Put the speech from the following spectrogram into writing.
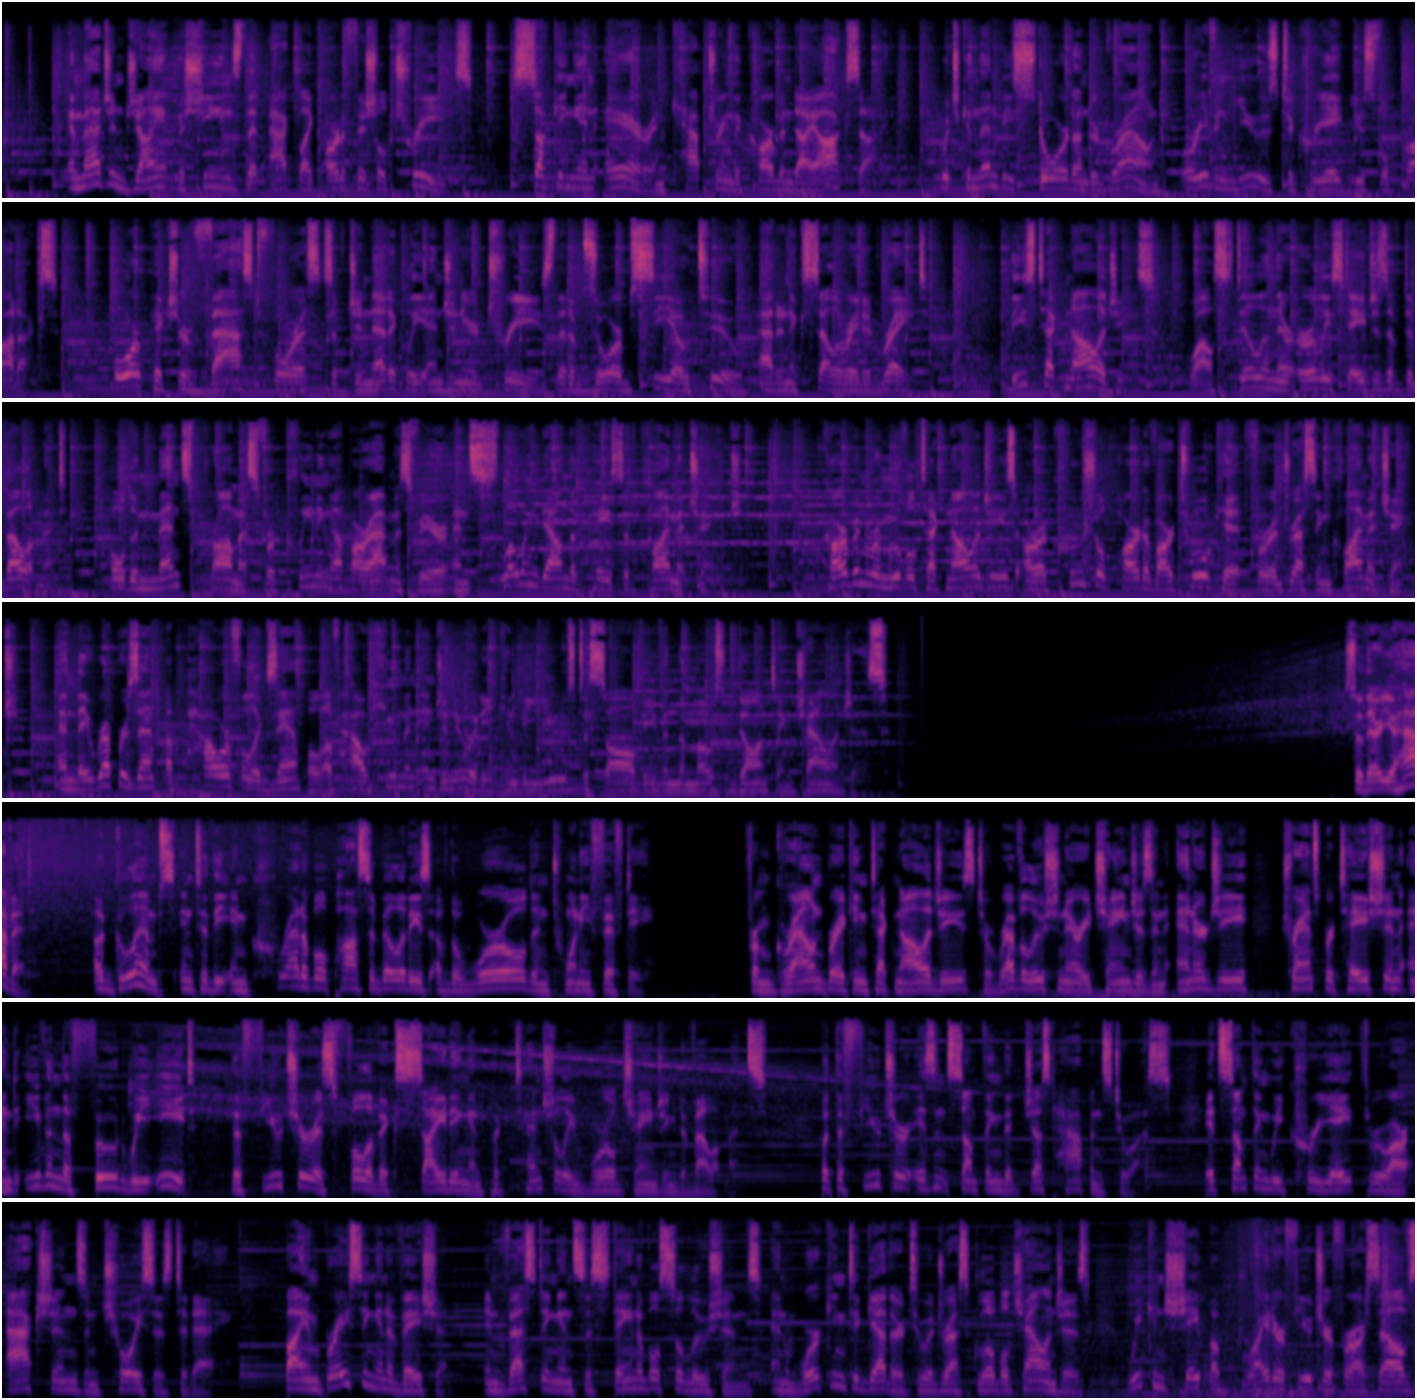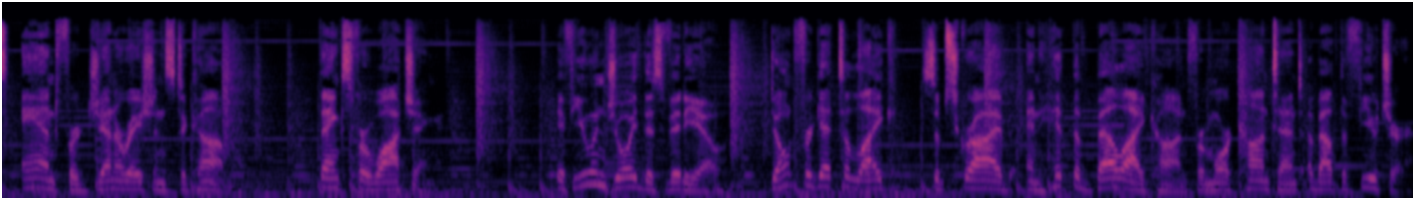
Imagine giant machines that act like artificial trees, sucking in air and capturing the carbon dioxide, which can then be stored underground or even used to create useful products. Or picture vast forests of genetically engineered trees that absorb CO2 at an accelerated rate. These technologies, while still in their early stages of development, hold immense promise for cleaning up our atmosphere and slowing down the pace of climate change. Carbon removal technologies are a crucial part of our toolkit for addressing climate change, and they represent a powerful example of how human ingenuity can be used to solve even the most daunting challenges. So there you have it, a glimpse into the incredible possibilities of the world in 2050. From groundbreaking technologies to revolutionary changes in energy, transportation, and even the food we eat, the future is full of exciting and potentially world-changing developments. But the future isn't something that just happens to us. It's something we create through our actions and choices today. By embracing innovation, investing in sustainable solutions, and working together to address global challenges, we can shape a brighter future for ourselves and for generations to come. Thanks for watching. If you enjoyed this video, don't forget to like, subscribe, and hit the bell icon for more content about the future.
